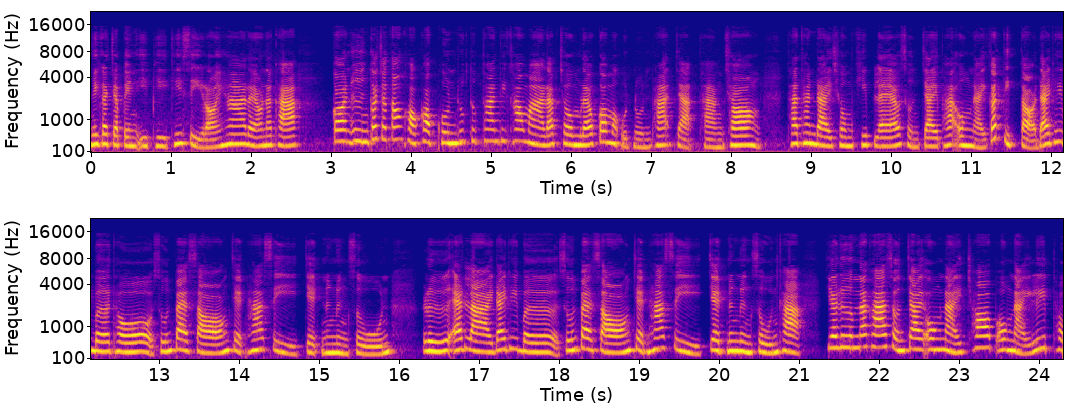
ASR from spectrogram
นี่ก็จะเป็น EP ที่ 405 แล้วนะคะ ก่อนอื่นก็จะต้องขอขอบคุณทุกๆทท่านที่เข้ามารับชมแล้วก็มาอุดหนุนพระจากทางช่อง ถ้าท่านใดชมคลิปแล้วสนใจพระองค์ไหนก็ติดต่อได้ที่เบอร์โทร 0827547110 หรือแอดไลน์ได้ที่เบอร์ 0827547110 ค่ะ อย่าลืมนะคะสนใจองค์ไหนชอบองค์ไหนรีบโทร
